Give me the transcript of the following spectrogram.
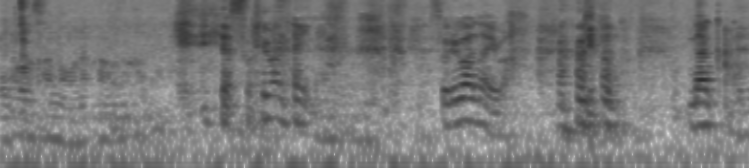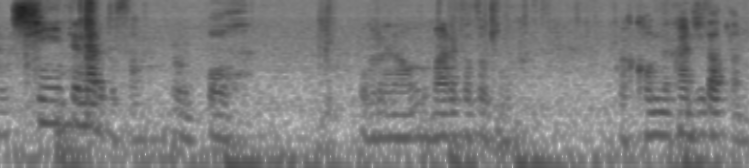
うん。お母さんのお腹の中 いやそれはないなそれはないわ。でもなんかこうシーンってなるとさ、おお俺の生まれた時のこんな感じだったのか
